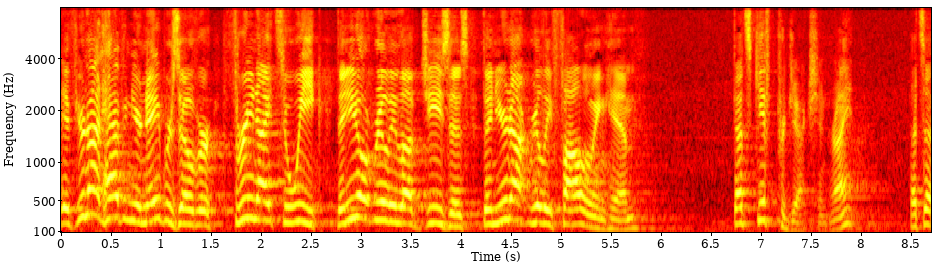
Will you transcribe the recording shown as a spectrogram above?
if you're not having your neighbors over three nights a week, then you don't really love Jesus, then you're not really following him, that's gift projection, right? That's a,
